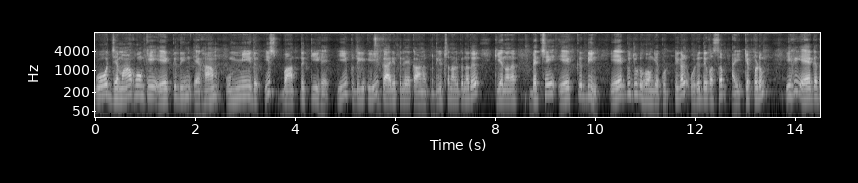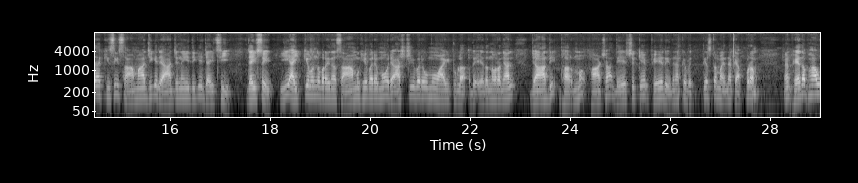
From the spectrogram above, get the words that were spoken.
ഓ ജമാഹോ ഹോങ്കെ ഏക് ദിൻ എഹാം ഉമ്മീദ് ഇസ് ബാത്ത് കി ഹെ. ഈ പ്രതി ഈ കാര്യത്തിലേക്കാണ് പ്രതീക്ഷ നൽകുന്നത് കി എന്നത് ബച്ചെ ഏക് ദിൻ ഏകജുഡ് ഹോങ്കെ കുട്ടികൾ ഒരു ദിവസം ഐക്യപ്പെടും. ഇഹ് ഏകത കിസി സാമാജിക രാജനൈതിക ജൈസി ജൈസെ ഈ ഐക്യമെന്ന് പറയുന്ന സാമൂഹ്യപരമോ രാഷ്ട്രീയപരമോ ആയിട്ടുള്ള അത് ഏതെന്ന് പറഞ്ഞാൽ ജാതി ധർമ്മ ഭാഷ ദേശിക്കെ ഭേദ് ഇതിനൊക്കെ വ്യത്യസ്തമായി ഇതിനൊക്കെ അപ്പുറം ഭേദഭാവ്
